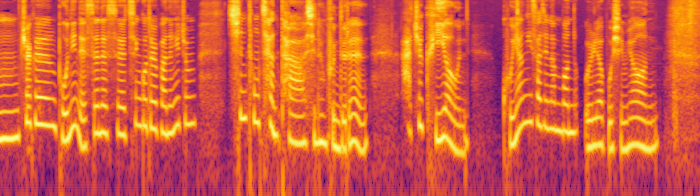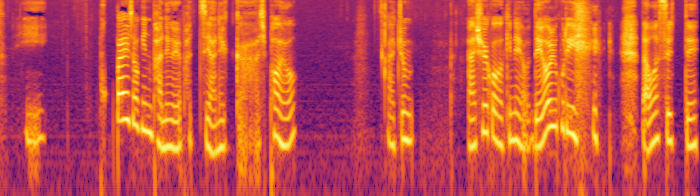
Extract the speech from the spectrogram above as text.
음, 최근 본인 SNS 친구들 반응이 좀 신통치 않다 하시는 분들은 아주 귀여운 고양이 사진 한번 올려보시면 이 폭발적인 반응을 받지 않을까 싶어요. 아, 좀 아쉬울 것 같긴 해요. 내 얼굴이 나왔을 때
